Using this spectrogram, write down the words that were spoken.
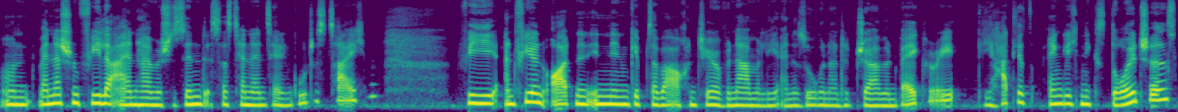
Und wenn da schon viele Einheimische sind, ist das tendenziell ein gutes Zeichen. Wie an vielen Orten in Indien gibt es aber auch in Tiruvannamalai eine sogenannte German Bakery. Die hat jetzt eigentlich nichts Deutsches,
